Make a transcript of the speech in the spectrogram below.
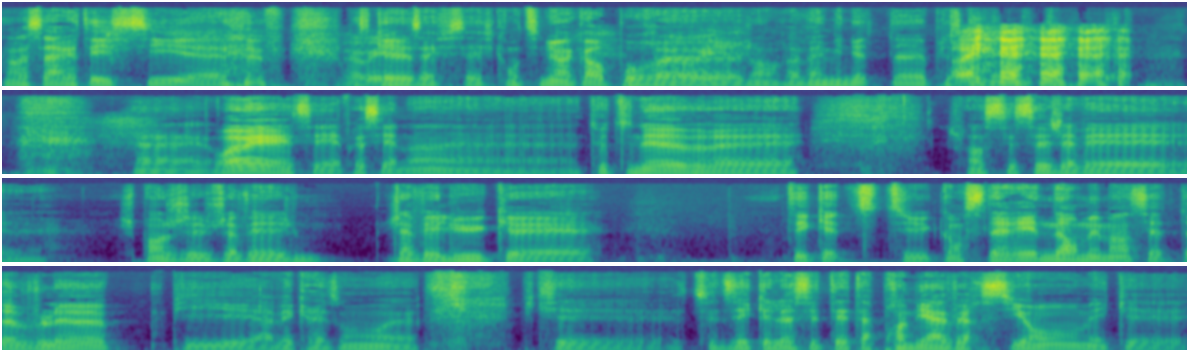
On va s'arrêter ici euh, Ben parce oui. que ça, ça continue encore pour euh, Ben oui. genre 20 minutes, plus que 20 minutes. Euh, ouais, ouais, c'est impressionnant. euh, toute une œuvre. euh, je pense que c'est ça. J'avais. Je pense que j'avais j'avais lu que. Tu sais, que tu, tu considérais énormément cette œuvre-là, puis avec raison. euh, puis que tu disais que là, c'était ta première version, mais que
